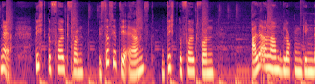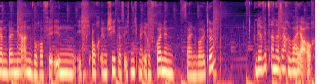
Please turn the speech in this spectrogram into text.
Naja, Dicht gefolgt von, ist das jetzt Ihr Ernst? Dicht gefolgt von, alle Alarmglocken gingen dann bei mir an, woraufhin ich auch entschied, dass ich nicht mehr ihre Freundin sein wollte. Und der Witz an der Sache war ja auch,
